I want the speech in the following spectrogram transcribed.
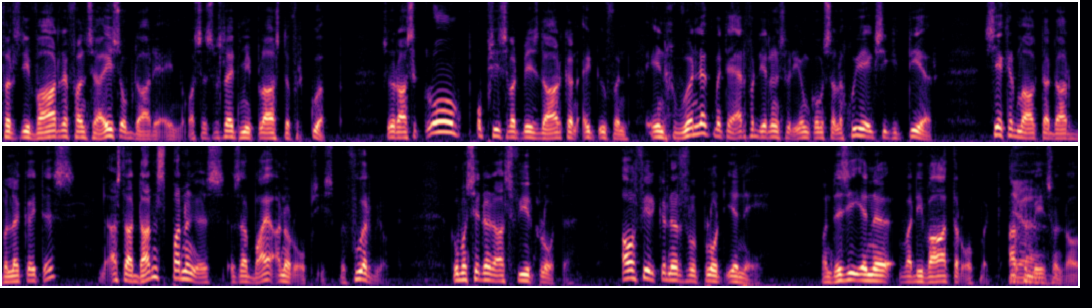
vir die waarde van sy huis op daardie eiendom. As hy besluit om die plaas te verkoop. So daar's 'n klomp opsies wat mens daar kan uitoefen en gewoonlik met 'n herverdelingsooreenkoms sal 'n goeie eksekuteur seker maak dat daar billikheid is en as daar dan spanning is, is daar baie ander opsies. Byvoorbeeld, kom ons sê dat daar's vier plotte. Al vier kinders wil plot 1 hê want dis die ene wat die water op het. Arme ja, mense onthou.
